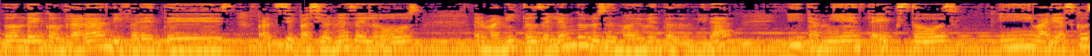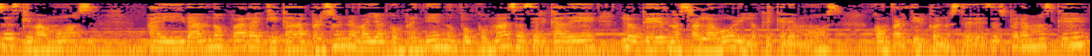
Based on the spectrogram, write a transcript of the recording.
donde encontrarán diferentes participaciones de los hermanitos del Lemdo, Luz en Movimiento de Unidad y también textos y varias cosas que vamos ahí dando para que cada persona vaya comprendiendo un poco más acerca de lo que es nuestra labor y lo que queremos compartir con ustedes. Esperamos que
